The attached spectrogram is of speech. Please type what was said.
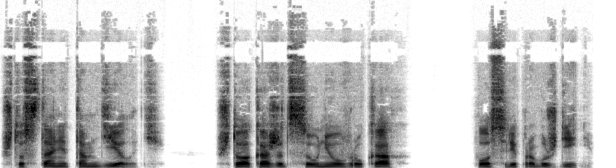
Что станет там делать? Что окажется у него в руках после пробуждения.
